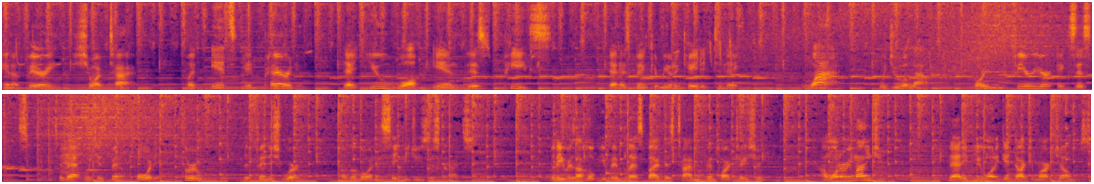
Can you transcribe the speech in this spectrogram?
in a very short time, but it's imperative that you walk in this peace that has been communicated today. Why would you allow for an inferior existence to that which has been afforded through the finished work of the Lord and Savior Jesus Christ? Believers, I hope you've been blessed by this time of impartation. I want to remind you that if you want to get Dr. Mark Jones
